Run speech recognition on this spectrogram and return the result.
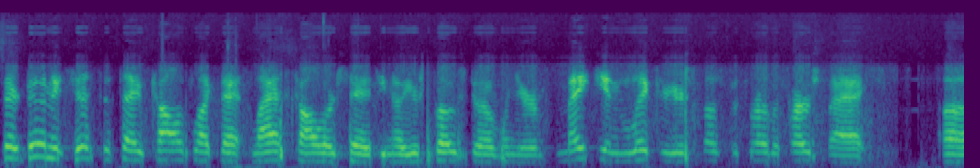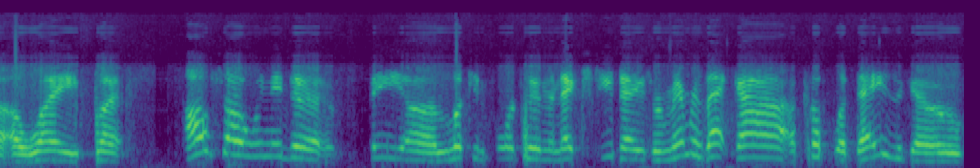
they're doing it just to save calls, like that last caller said. You know, you're supposed to when you're making liquor, you're supposed to throw the first batch uh, away. But also, we need to be uh, looking forward to in the next few days. Remember that guy a couple of days ago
